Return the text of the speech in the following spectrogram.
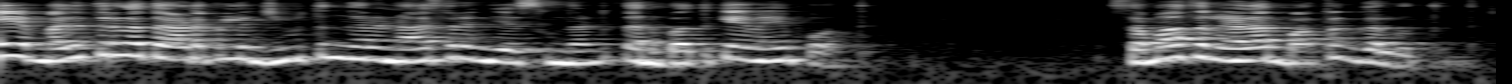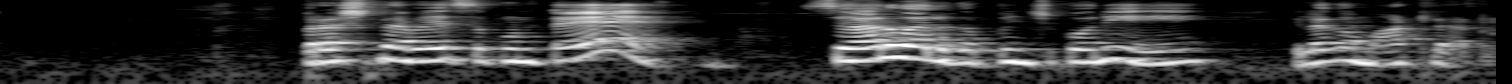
ఏ మధ్యతరగతి ఆడపిల్ల జీవితంగానే నాశనం చేస్తుందంటే తను బతుకేమైపోద్ది. సమాజం ఎలా బతకగలుగుతుంది? ప్రశ్న వేసుకుంటే శాలువాలు గప్పించుకొని ఇలాగ మాట్లాడరు.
